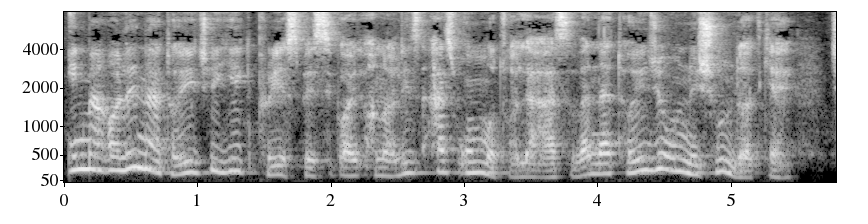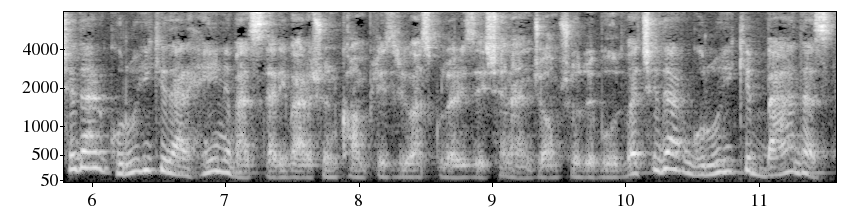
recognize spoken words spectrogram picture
این مقاله نتایج یک pre-specified analysis از اون مطالعه است و نتایج اون نشون داد که چه در گروهی که در حین بستری براشون complete revascularization انجام شده بود و چه در گروهی که بعد از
